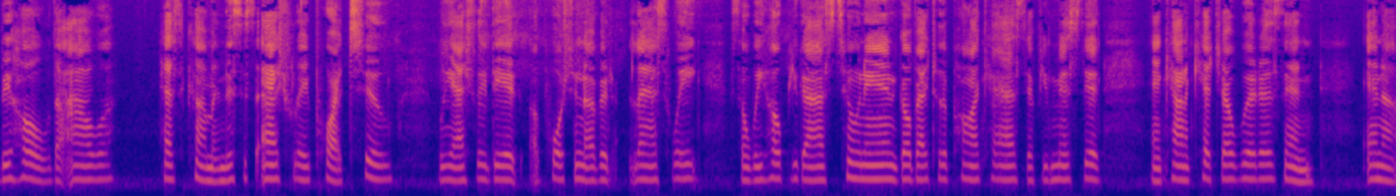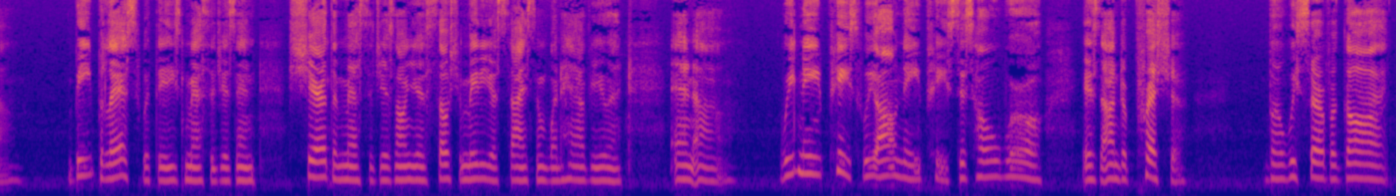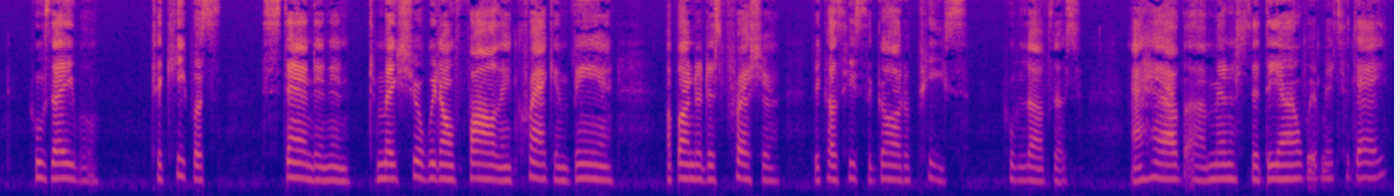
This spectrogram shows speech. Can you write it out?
Behold, the hour has come. And this is actually part two we actually did a portion of it last week. So we hope you guys tune in, go back to the podcast if you missed it, and kind of catch up with us and and uh, be blessed with these messages and share the messages on your social media sites and what have you. And and uh, we need peace. We all need peace. This whole world is under pressure, but we serve a God who's able to keep us standing and to make sure we don't fall and crack and bend up under this pressure because He's the God of peace who loves us. I have uh, Minister Dion with me today,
